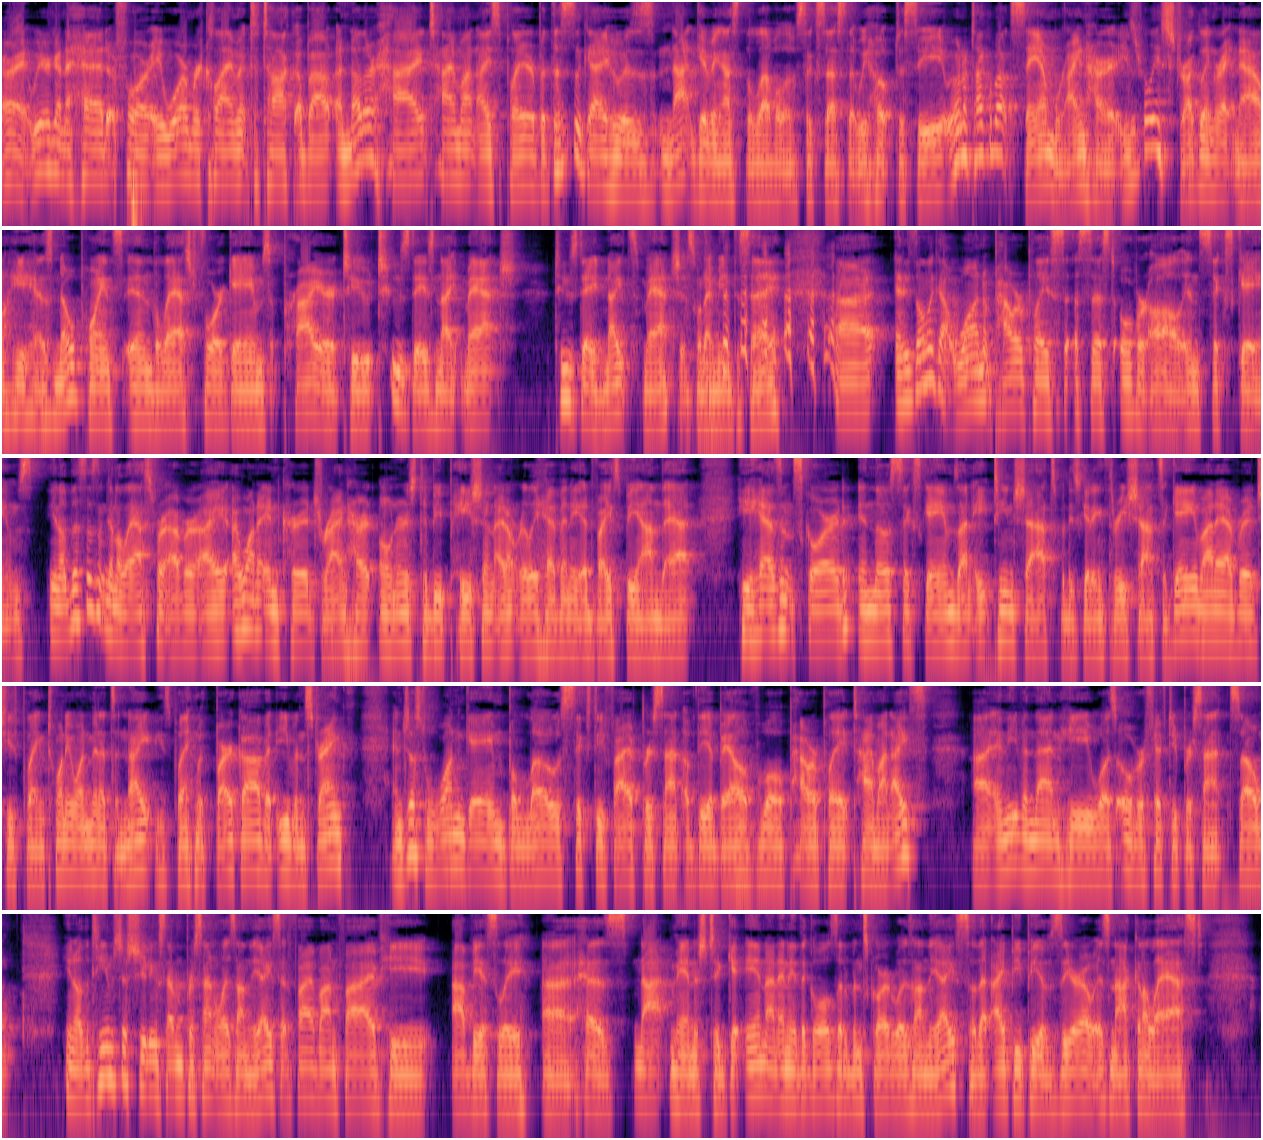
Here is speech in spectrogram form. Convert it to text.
All right, we are going to head for a warmer climate to talk about another high time on ice player, but this is a guy who is not giving us the level of success that we hope to see. We want to talk about Sam Reinhart. He's really struggling right now. He has no points in the last four games prior to Tuesday's night match. Tuesday night's match is what I mean to say. uh, and he's only got one power play assist overall in six games. You know, this isn't going to last forever. I, I want to encourage Reinhart owners to be patient. I don't really have any advice beyond that. He hasn't scored in those six games on 18 shots, but he's getting three shots a game on average. He's playing 21 minutes a night. He's playing with Barkov at even strength and just one game below 65% of the available power play time on ice. Uh, and even then, he was over 50%. So, you know, the team's just shooting 7% while he's on the ice at five on five. He obviously uh, has not managed to get in on any of the goals that have been scored he's on the ice. So that IPP of zero is not going to last.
